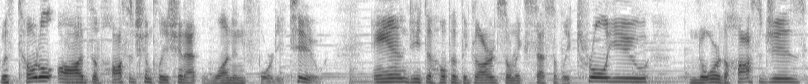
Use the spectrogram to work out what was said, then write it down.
with total odds of hostage completion at 1 in 42. And you need to hope that the guards don't excessively troll you, nor the hostages,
